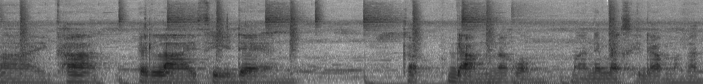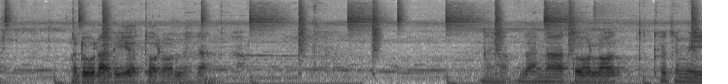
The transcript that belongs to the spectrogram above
ลายคาดเป็นลายสีแดง กับดำนะผมมาในแม็กสีดำเหมือนกัน มาดูรายละเอียดตัวรถเลยกันครับนะครับด้านหน้าตัวรถก็จะมี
